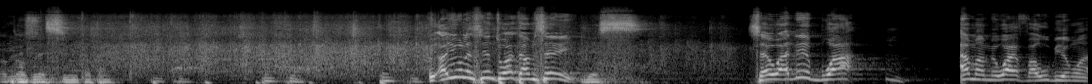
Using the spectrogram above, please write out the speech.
oh, god bless you papa Thank you. Thank you. are you listening to what i'm saying yes sɛ wade boa ama me wife awo bie mu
